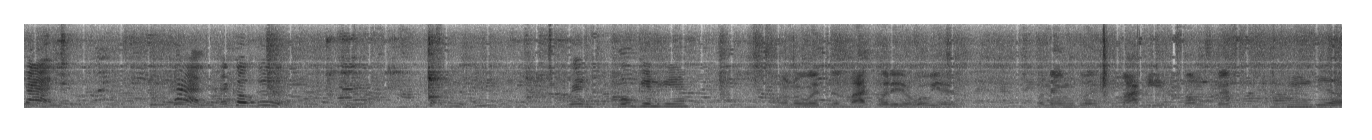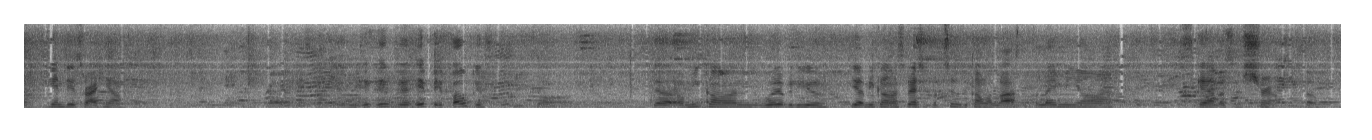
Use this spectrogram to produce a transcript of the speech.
Kylie, Kylie, that coat good. Coke good. Ready? What we getting again? I don't know what the mock. What is? it? What we at? What name we play? Maki something special. Mm, yeah, getting this right here. If, if, if it focus, the uh, Mekon, whatever it is, yeah, Mekon special for two to come with lobster, filet mignon, scallops, and shrimp. So, yeah.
